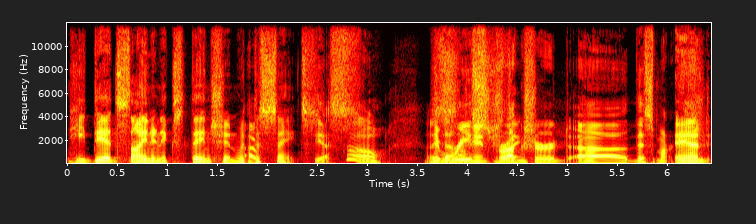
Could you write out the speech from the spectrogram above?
he did sign an extension with I- the Saints. Yes, Oh, they that's interesting. restructured uh, this March. And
